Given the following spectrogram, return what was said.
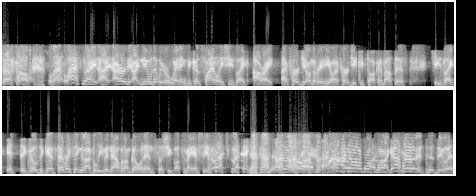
so last night I, I already I knew that we were winning because finally she's like, "All right, I've heard you on the radio. I've heard you keep talking about this." She's like, "It it goes against everything that I believe in now, but I'm going in." So she bought some AMC last night. and I'm like, That's how I know I won when I got her to, to do it.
